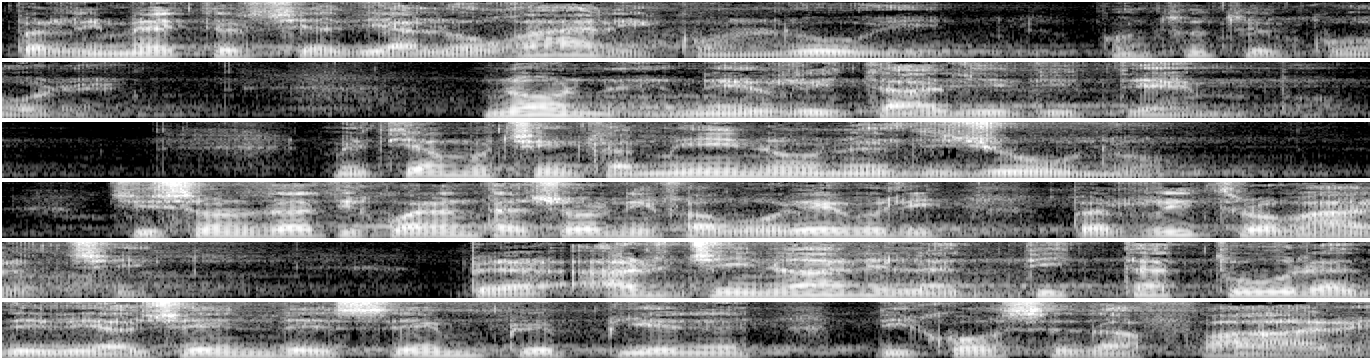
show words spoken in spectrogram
per rimetterci a dialogare con Lui, con tutto il cuore, non nei ritagli di tempo. Mettiamoci in cammino nel digiuno. Ci sono dati 40 giorni favorevoli per ritrovarci, per arginare la dittatura delle agende sempre piene di cose da fare,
